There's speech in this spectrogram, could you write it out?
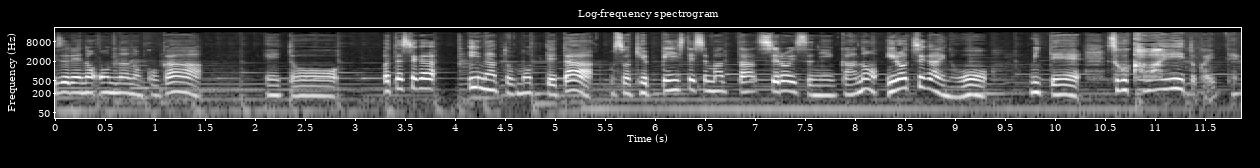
人連れの女の子が、えーと、私がいいなと思ってたその欠品してしまった白いスニーカーの色違いのを見てすごい可愛いとか言って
